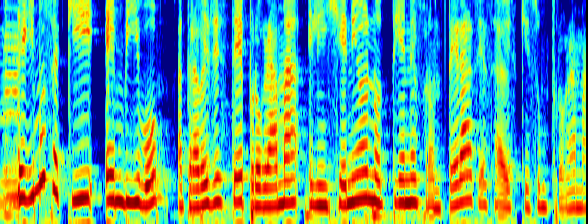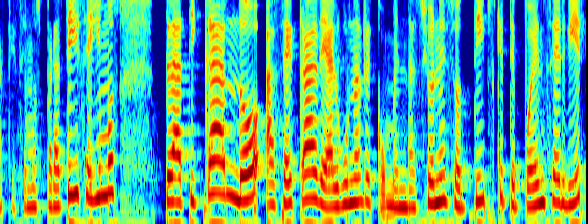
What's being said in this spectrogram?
Seguimos aquí en vivo a través de este programa El Ingenio no tiene fronteras, ya sabes que es un programa que hacemos para ti. Seguimos platicando acerca de algunas recomendaciones o tips que te pueden servir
